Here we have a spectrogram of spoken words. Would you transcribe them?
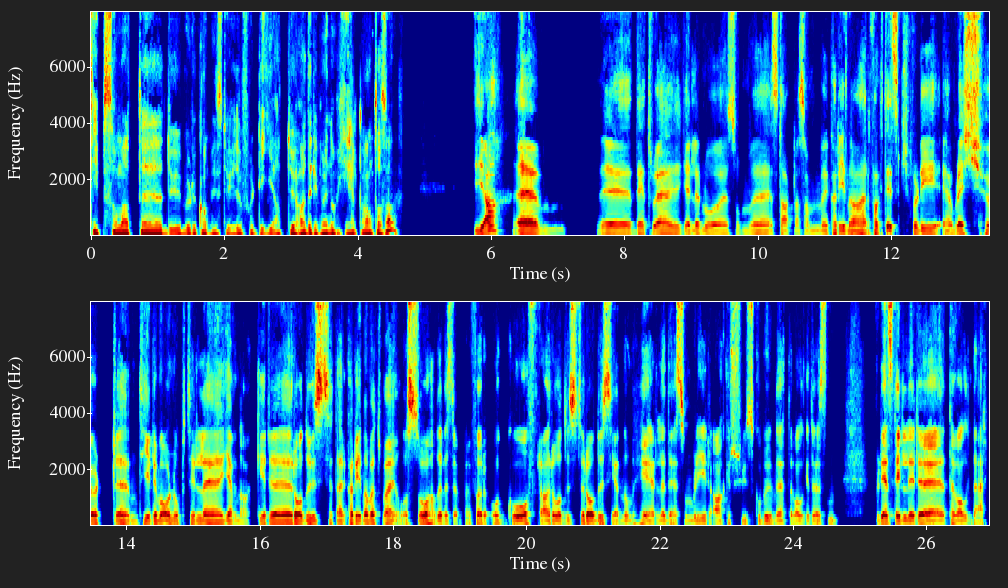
tips om at eh, du burde komme i studio fordi at du har drevet med noe helt annet også? Ja, eh, det, det tror jeg gjelder noe som eh, starta sammen med Karina her, faktisk. Fordi jeg ble kjørt en tidlig morgen opp til eh, Jevnaker eh, rådhus, der Karina møtte meg. Og så hadde jeg bestemt meg for å gå fra rådhus til rådhus gjennom hele det som blir Akershus kommune etter valget til høsten. Fordi jeg stiller eh, til valg der.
